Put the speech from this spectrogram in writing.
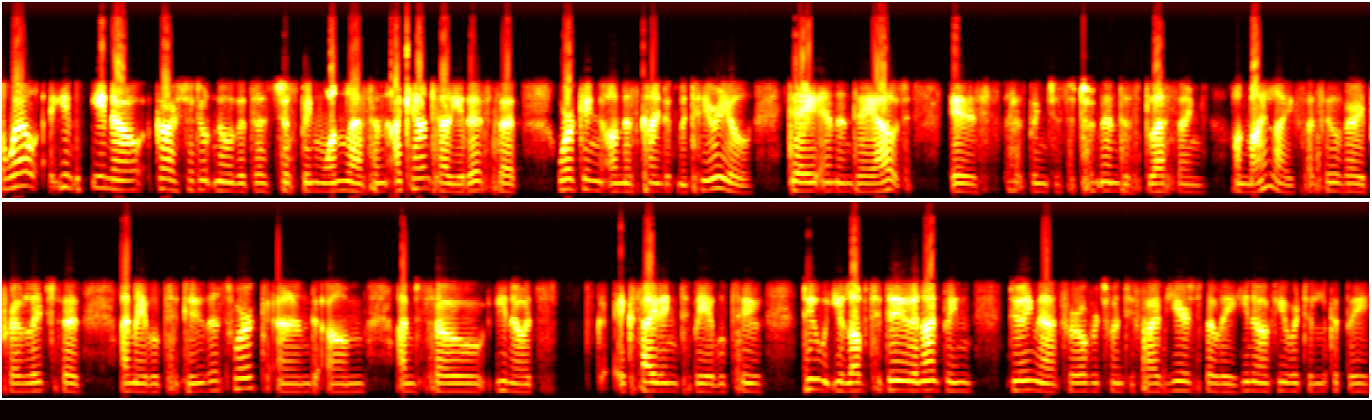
Well, you, you know, gosh, I don't know that there's just been one lesson. I can tell you this that working on this kind of material day in and day out is has been just a tremendous blessing on my life. I feel very privileged that I'm able to do this work and um I'm so, you know, it's exciting to be able to do what you love to do and I've been doing that for over 25 years, Billy. You know, if you were to look at the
